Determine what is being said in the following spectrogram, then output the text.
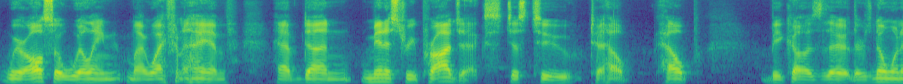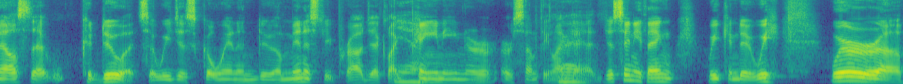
we're also willing. My wife and I have have done ministry projects just to to help help because there, there's no one else that could do it. So we just go in and do a ministry project like yeah. painting or, or something like right. that. Just anything we can do. We we're uh,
